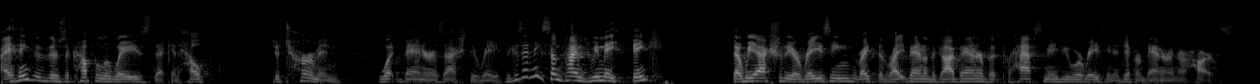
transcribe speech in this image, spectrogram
I think that there's a couple of ways that can help determine what banner is actually raised. Because I think sometimes we may think that we actually are raising right, the right banner, the God banner, but perhaps maybe we're raising a different banner in our hearts.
